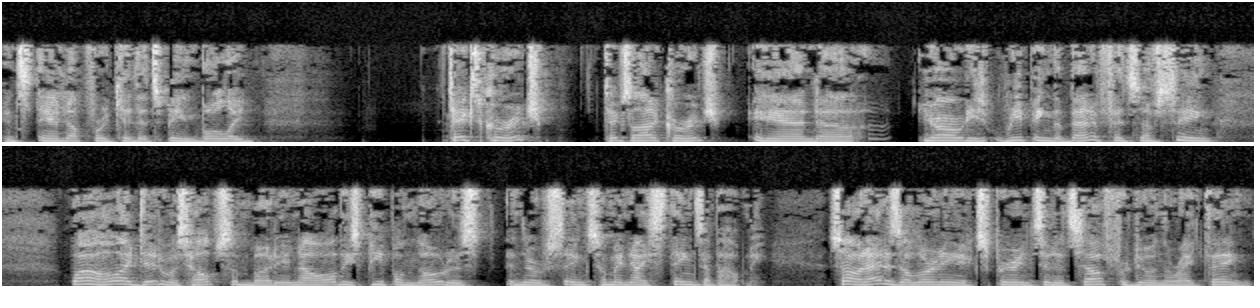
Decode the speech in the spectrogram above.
and stand up for a kid that's being bullied takes courage. Takes a lot of courage, and uh, you're already reaping the benefits of seeing. Well, all I did was help somebody, and now all these people noticed, and they're saying so many nice things about me. So that is a learning experience in itself for doing the right thing.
